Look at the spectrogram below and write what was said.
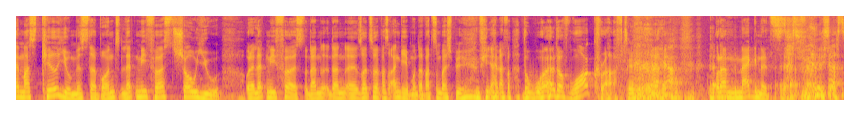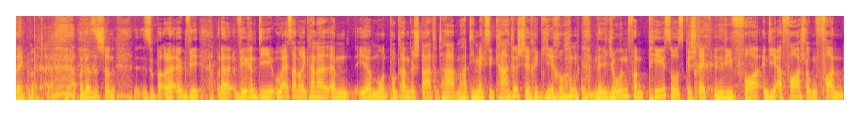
I must kill you, Mr. Bond, let me first show you oder let me first und dann, dann äh, sollst du etwas angeben und da war zum Beispiel wie ein einfach The World of Warcraft oder, ja. oder Magnets, das fand ich auch sehr gut und das ist schon super oder irgendwie, oder wäre während die US-Amerikaner ähm, ihr Mondprogramm gestartet haben, hat die mexikanische Regierung Millionen von Pesos gesteckt in die, For in die Erforschung von.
